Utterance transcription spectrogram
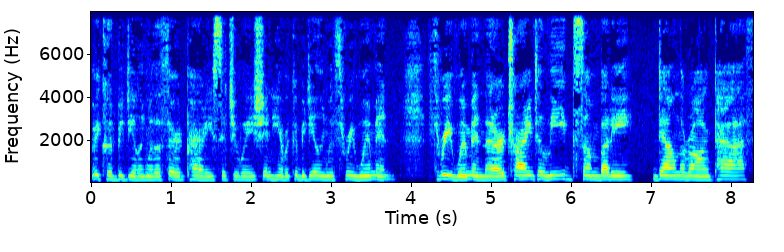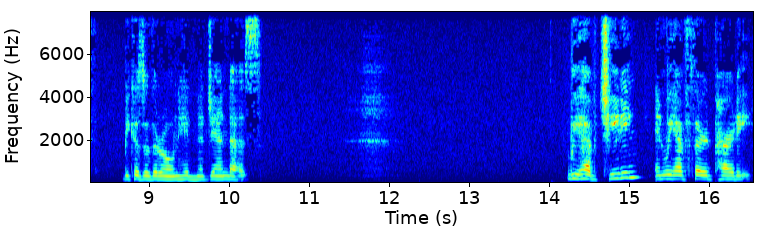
We could be dealing with a third party situation here. We could be dealing with three women. Three women that are trying to lead somebody down the wrong path because of their own hidden agendas. We have cheating and we have third party.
